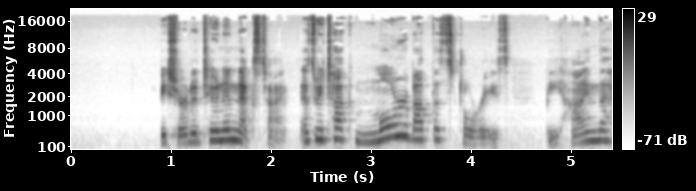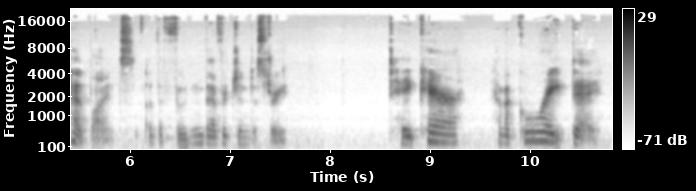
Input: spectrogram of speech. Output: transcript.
Be sure to tune in next time as we talk more about the stories behind the headlines of the food and beverage industry. Take care. Have a great day.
